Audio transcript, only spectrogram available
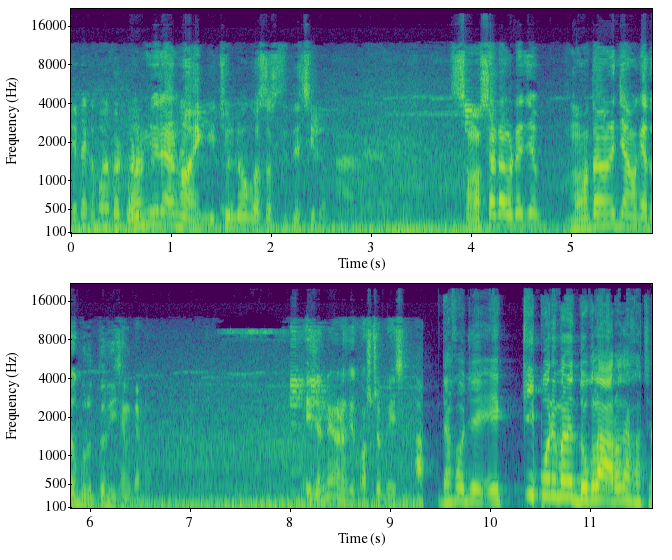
যেটাকে বয়কট কর্মীরা নয় কিছু লোক অস্বস্তিতে ছিল। সমস্যাটা ওটা যে মমতা ব্যানার্জি আমাকে এত গুরুত্ব দিয়েছেন কেন? এই জন্যই অনেকে কষ্ট পেয়েছি দেখো যে এ কি পরিমাণে দোগলা আরও দেখাচ্ছে।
